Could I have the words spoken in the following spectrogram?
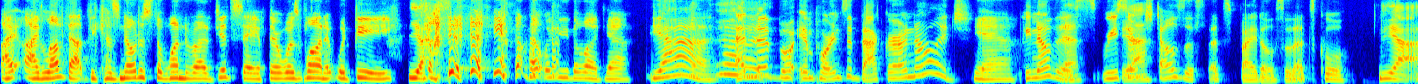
I, I love that because notice the one that I did say, if there was one, it would be. Yeah. yeah that would be the one. Yeah. Yeah. And the importance of background knowledge. Yeah. We know this. Yeah. Research yeah. tells us that's vital. So that's cool. Yeah.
